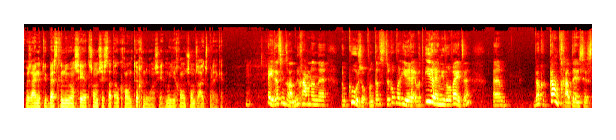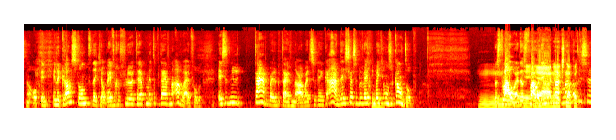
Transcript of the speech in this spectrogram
we zijn natuurlijk best genuanceerd. Soms is dat ook gewoon te genuanceerd. Moet je gewoon soms uitspreken. hey, dat is interessant. Nu gaan we een, eh, een koers op. Want dat is natuurlijk ook wat iedereen, wat iedereen nu wil weten. Ehm, welke kant gaat D66 nou op? In, in de krant stond dat je ook even geflirt hebt met de Partij van de Arbeid bijvoorbeeld. Is het nu taart bij de Partij van de Arbeid? Ze denken, ah, D66 beweegt een beetje onze kant op. Dat is flauw, hè? Dat is flauw. Ja, nee, maar, ik snap het. Is, eh,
